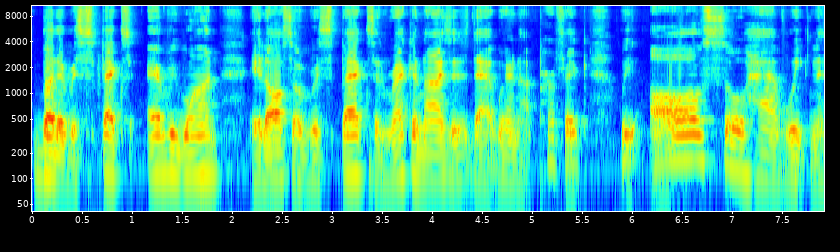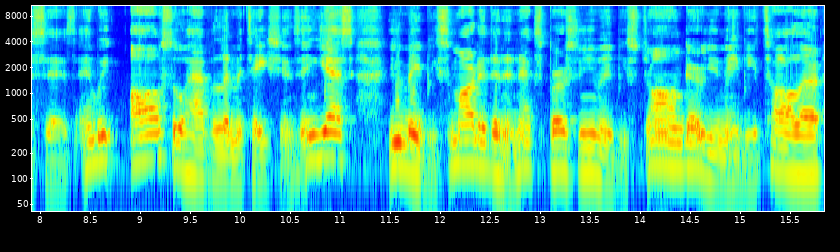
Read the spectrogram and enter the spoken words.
but it respects everyone. It also respects and recognizes that we're not perfect. We also have weaknesses and we also have limitations. And yes, you may be smarter than the next person, you may be stronger, you may be taller,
